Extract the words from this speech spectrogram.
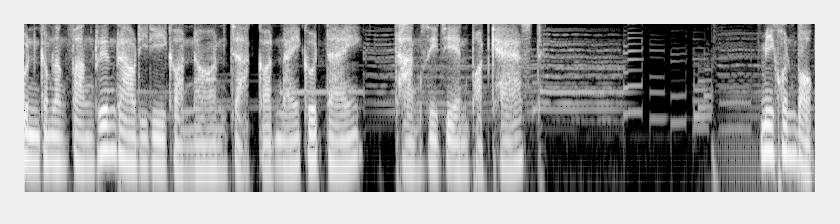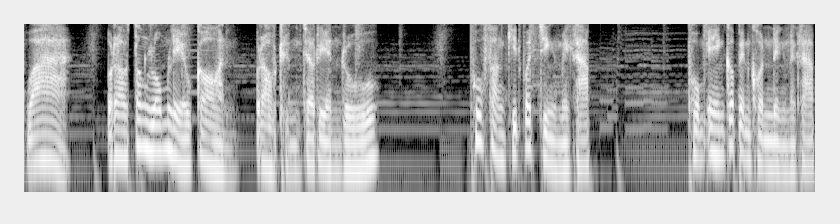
คุณกำลังฟังเรื่องราวดีๆ ก่อนนอนจาก God Night Good Night ทาง CGN Podcast มีคนบอกว่า เราต้องล้มเหลวก่อน เราถึงจะเรียนรู้ ผู้ฟังคิดว่าจริงไหมครับ ผมเองก็เป็นคนหนึ่งนะครับ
